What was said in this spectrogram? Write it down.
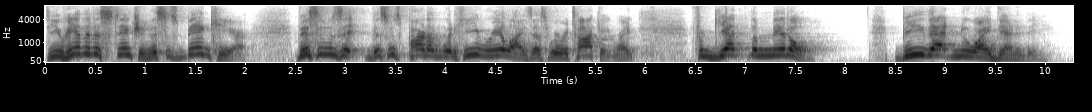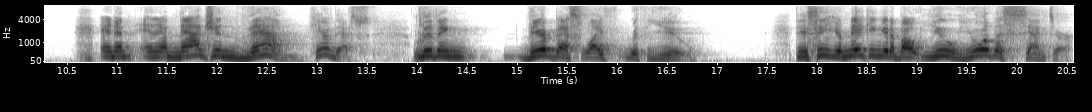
Do you hear the distinction? This is big here. This was, this was part of what he realized as we were talking, right? Forget the middle. Be that new identity. And, and imagine them, hear this, living their best life with you. Do you see? You're making it about you. You're the center.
